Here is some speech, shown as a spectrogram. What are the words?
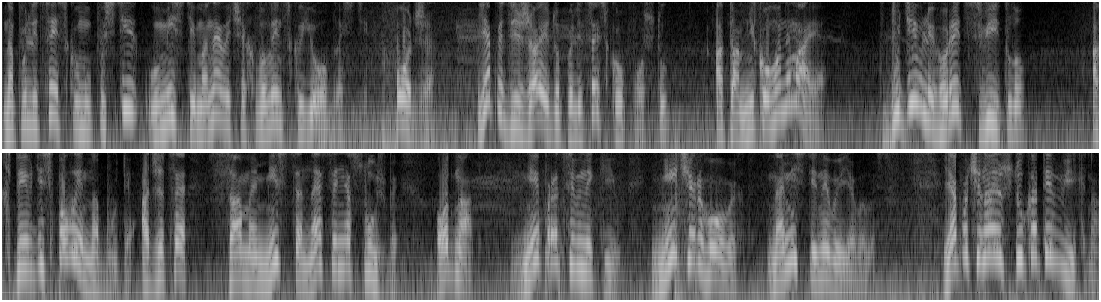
на поліцейському пості у місті Маневичах Волинської області. Отже, я під'їжджаю до поліцейського посту, а там нікого немає. В будівлі горить світло. Активність повинна бути, адже це саме місце несення служби. Однак ні працівників, ні чергових на місці не виявилось. Я починаю стукати в вікна,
